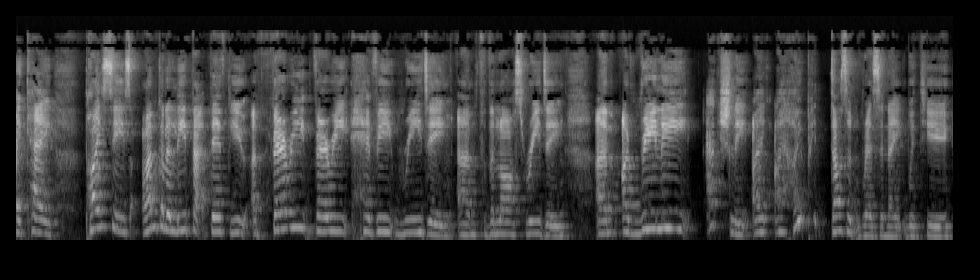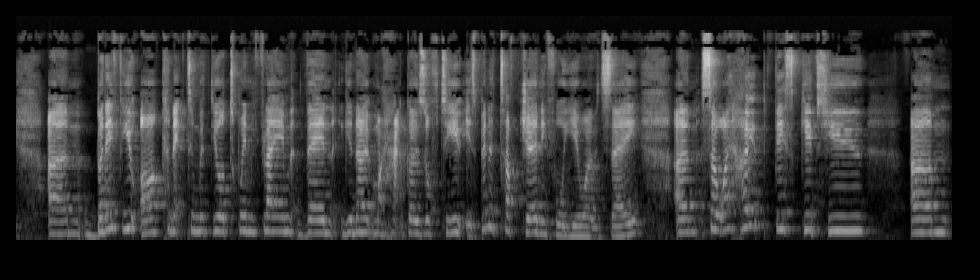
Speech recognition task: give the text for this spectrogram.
Okay, Pisces, I'm going to leave that there for you. A very, very heavy reading um, for the last reading. Um, I really actually, I, I hope it doesn't resonate with you. Um, but if you are connecting with your twin flame, then, you know, my hat goes off to you. It's been a tough journey for you, I would say. Um, so I hope this gives you um,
